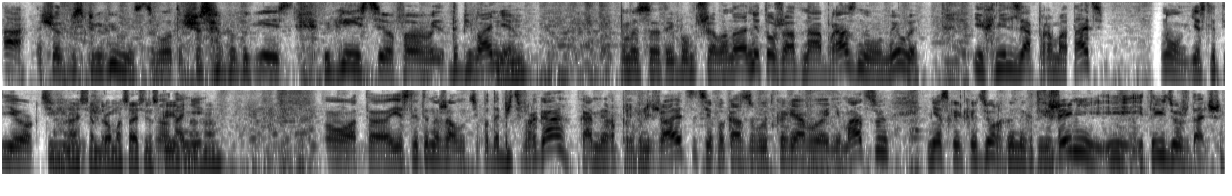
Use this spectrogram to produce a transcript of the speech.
А, насчет беспрерывности, вот еще в игре есть, в игре есть э, фа- добивание Мгм. с этой бомбшел. Она, они тоже однообразные, унылые. Их нельзя промотать. Ну, если ты ее Ага, активируешь. синдром Assassin's Вот, Creed. они- ага. Вот, э, если ты нажал, ну, типа, добить врага, камера приближается, тебе показывают корявую анимацию, несколько дерганных движений, и, и ты идешь дальше.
